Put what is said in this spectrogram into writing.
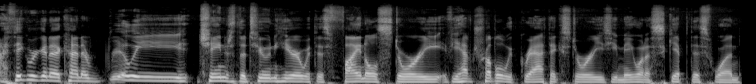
I think we're going to kind of really change the tune here with this final story. If you have trouble with graphic stories, you may want to skip this one.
